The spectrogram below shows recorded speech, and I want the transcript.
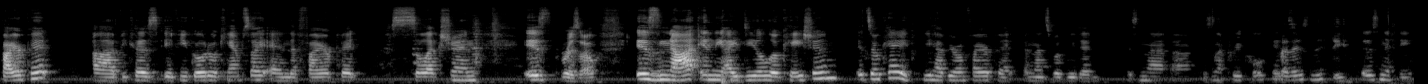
fire pit, uh, because if you go to a campsite and the fire pit selection is Rizzo is not in the ideal location, it's okay. You have your own fire pit, and that's what we did. Isn't that uh, isn't that pretty cool, kids? that is nifty. It is nifty.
